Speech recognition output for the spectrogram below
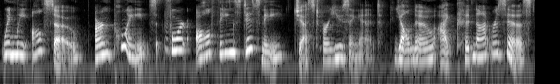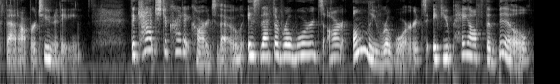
when we also earn points for all things Disney just for using it. Y'all know I could not resist that opportunity. The catch to credit cards, though, is that the rewards are only rewards if you pay off the bill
